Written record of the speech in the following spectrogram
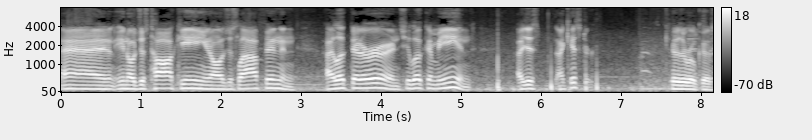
and you know just talking, you know just laughing, and I looked at her and she looked at me, and I just I kissed her. It was a real kiss.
